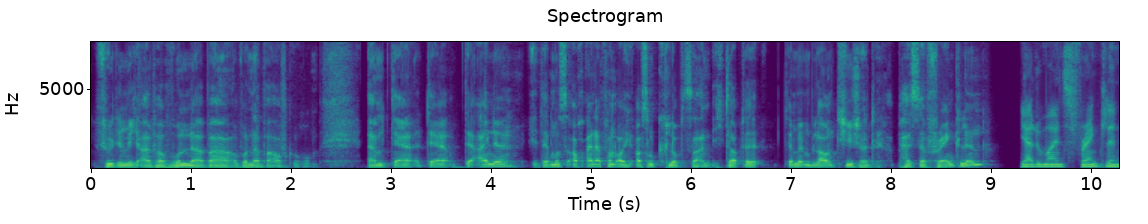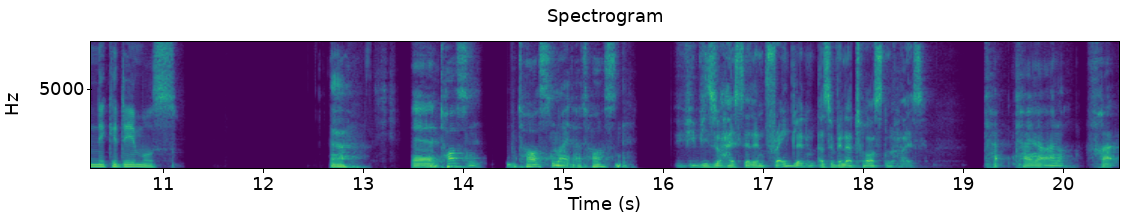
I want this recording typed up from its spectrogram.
fühlte mich einfach wunderbar, wunderbar aufgehoben. Ähm, der, der, der eine, der muss auch einer von euch aus dem Club sein. Ich glaube, der, der mit dem blauen T-Shirt. Heißt der Franklin? Ja, du meinst Franklin Nicodemus. Ja, äh, Thorsten. Thorsten meint er, Thorsten. Wie, wieso heißt er denn Franklin? Also wenn er Thorsten heißt. Ke keine Ahnung. Fra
